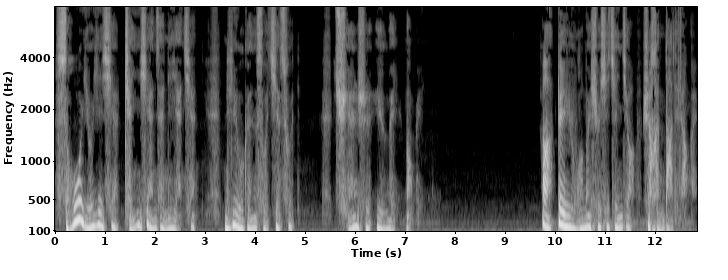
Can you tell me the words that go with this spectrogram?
所有一切呈现在你眼前，你六根所接触的，全是愚昧蒙昧啊！对于我们学习经教是很大的障碍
